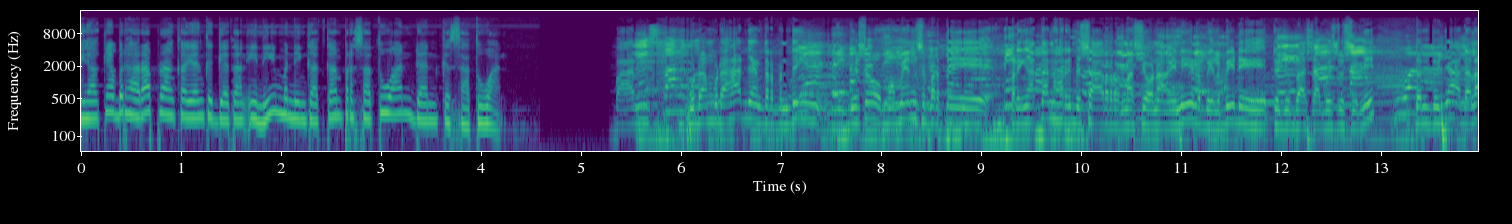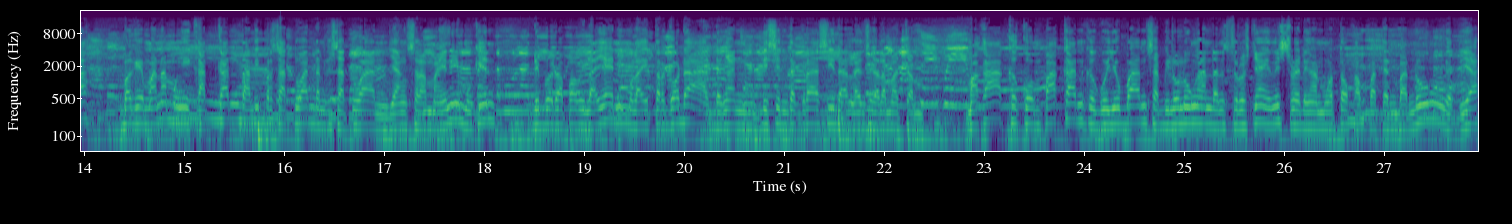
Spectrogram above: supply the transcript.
Pihaknya berharap rangkaian kegiatan ini meningkatkan persatuan dan kesatuan. Mudah-mudahan yang terpenting justru momen seperti peringatan Hari Besar Nasional ini lebih-lebih di 17 Agustus ini tentunya adalah bagaimana mengikatkan tali persatuan dan kesatuan yang selama ini mungkin di beberapa wilayah ini mulai tergoda dengan disintegrasi dan lain segala macam. Maka kekompakan, keguyuban, sabilulungan dan seterusnya ini sesuai dengan moto Kabupaten Bandung gitu ya.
